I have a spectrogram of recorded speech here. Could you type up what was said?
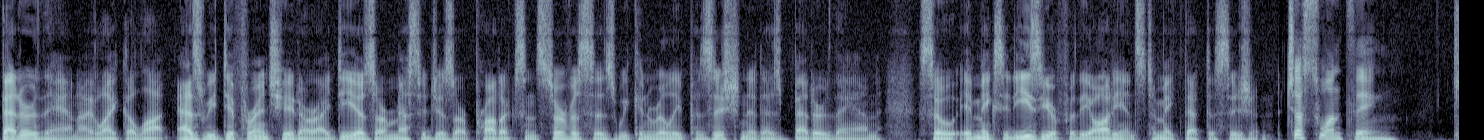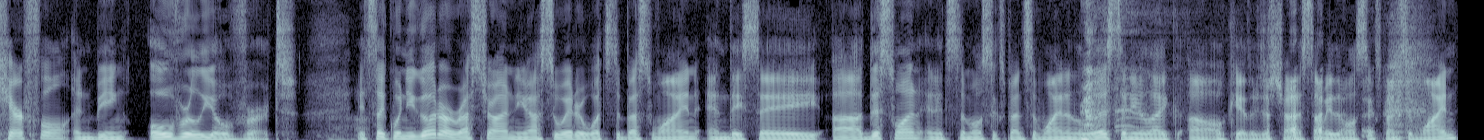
better than I like a lot. As we differentiate our ideas, our messages, our products and services, we can really position it as better than. So it makes it easier for the audience to make that decision. Just one thing careful and being overly overt. It's like when you go to a restaurant and you ask the waiter what's the best wine, and they say uh, this one, and it's the most expensive wine on the list, and you're like, oh, okay, they're just trying to sell me the most expensive wine.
